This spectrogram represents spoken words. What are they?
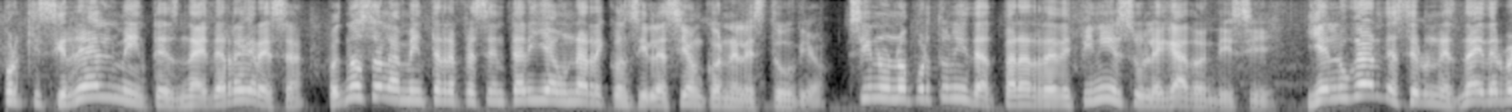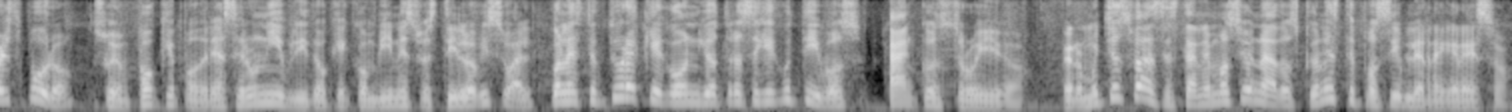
porque si realmente Snyder regresa, pues no solamente representaría una reconciliación con el estudio, sino una oportunidad para redefinir su legado en DC. Y en lugar de hacer un Snyderverse puro, su enfoque podría ser un híbrido que combine su estilo visual con la estructura que Gon y otros ejecutivos han construido. Pero muchos fans están emocionados con este posible regreso.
